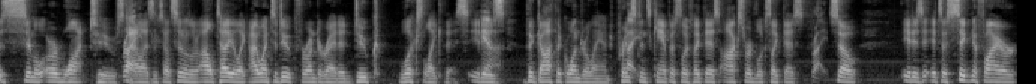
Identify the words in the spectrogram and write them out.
similar or want to stylize Right. themselves similar. I'll tell you, like I went to Duke for undergrad, and Duke looks like this. It is Yeah. the Gothic Wonderland. Princeton's campus looks like this. Oxford looks like this. Right. So it is. It's a signifier,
